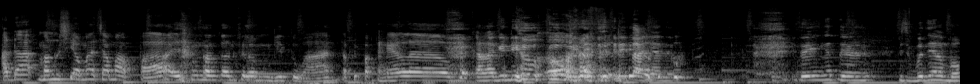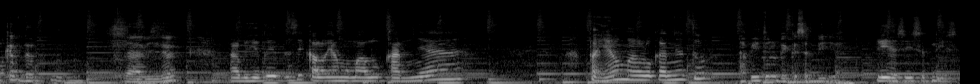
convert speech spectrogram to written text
ada manusia macam apa yang nonton film gituan tapi pakai helm Kan lagi dihukum gitu itu ceritanya tuh. Itu inget tuh disebutnya bokep tuh. Nah habis itu? Habis itu itu sih kalau yang memalukannya apa ya memalukannya tuh? Tapi itu lebih kesedih ya. iya sih sedih sih.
